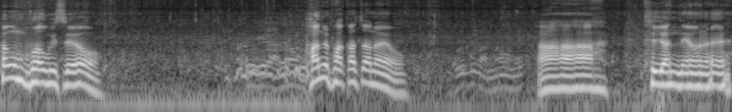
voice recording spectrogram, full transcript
형은 뭐 하고 있어요? 여기 안 나오네. 바늘 바꿨잖아요. 안 나오네. 아, 틀렸네, 오늘.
